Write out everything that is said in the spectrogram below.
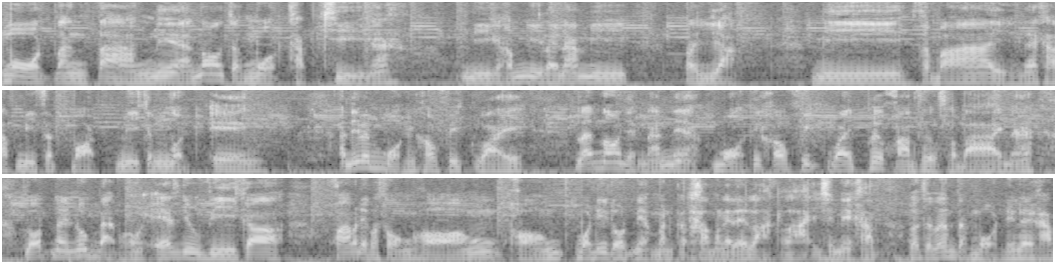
โหมดต่างๆเนี่ยนอกจากโหมดขับขี่นะ มีครับมีอะไรนะ มีประหยัด มีสบายนะครับ มีสปอร์ต มีกำหนดเอง อันนี้เป็นโหมดที่เขาฟิกไว้ และนอกจากนั้นเนี่ยโหมดที่เขาฟิกไว้เพื่อความสะดวกสบายนะรถในรูปแบบของ SUV ก็ความอเนกประสงค์ของของบอดี้รถเนี่ยมันก็ทำอะไรได้หลากหลายใช่ไหมครับ เราจะเริ่มจากโหมดนี้เลยครับ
